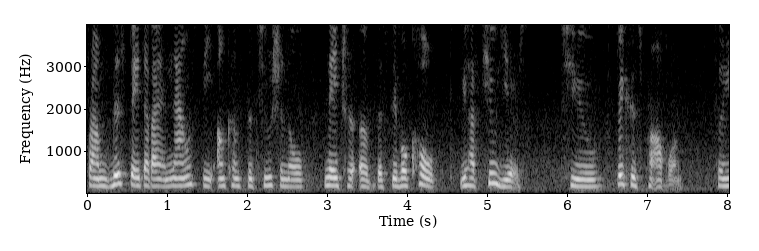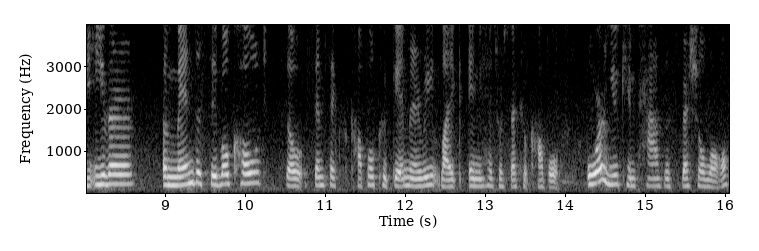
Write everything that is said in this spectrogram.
from this date that I announced the unconstitutional nature of the civil code, you have two years to fix this problem. So you either amend the civil code so same-sex couple could get married like any heterosexual couple, or you can pass a special law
